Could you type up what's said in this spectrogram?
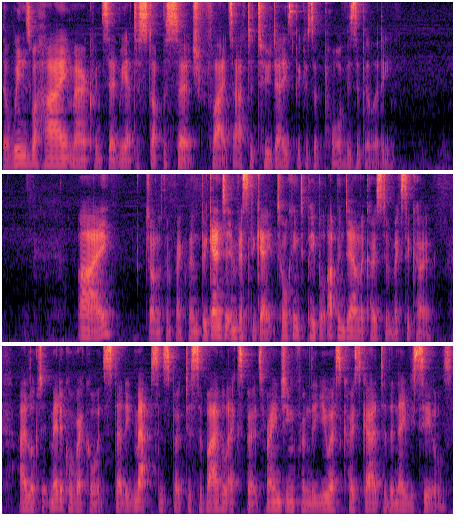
The winds were high, Marroquin said. We had to stop the search flights after two days because of poor visibility. I, Jonathan Franklin, began to investigate, talking to people up and down the coast of Mexico. I looked at medical records, studied maps, and spoke to survival experts ranging from the US Coast Guard to the Navy SEALs,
